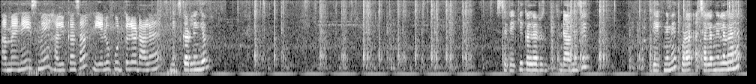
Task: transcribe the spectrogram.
अब मैंने इसमें हल्का सा येलो फ़ूड कलर डाला है। मिक्स कर लेंगे अब। इससे देखिए कलर डालने से देखने में थोड़ा अच्छा लगने लगा है।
